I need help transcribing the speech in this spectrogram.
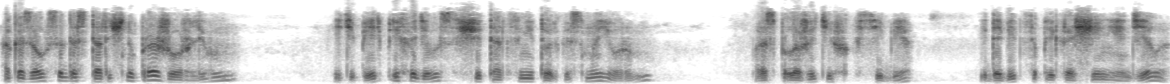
оказался достаточно прожорливым, и теперь приходилось считаться не только с майором, расположить их к себе и добиться прекращения дела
